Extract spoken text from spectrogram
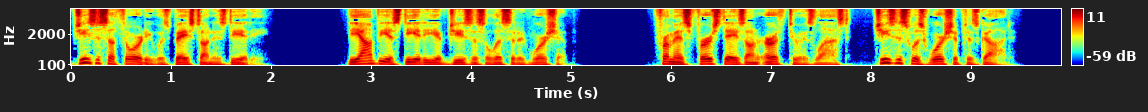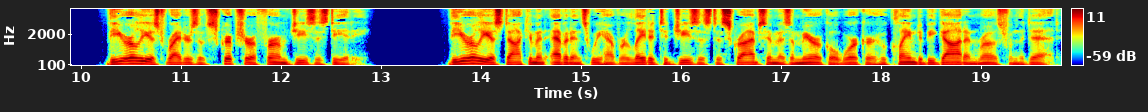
Jesus' authority was based on his deity. The obvious deity of Jesus elicited worship. From his first days on earth to his last, Jesus was worshipped as God. The earliest writers of Scripture affirm Jesus' deity. The earliest document evidence we have related to Jesus describes him as a miracle worker who claimed to be God and rose from the dead.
